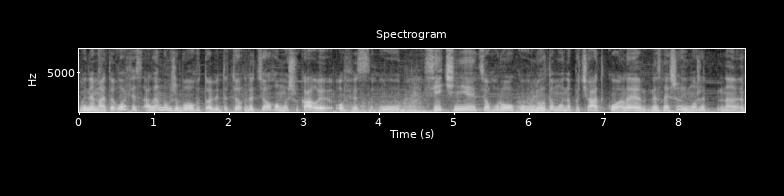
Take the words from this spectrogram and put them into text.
винаймати офіс, але ми вже були готові. До цього, ми шукали офіс у січні цього року, у лютому на початку, але не знайшли і може на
